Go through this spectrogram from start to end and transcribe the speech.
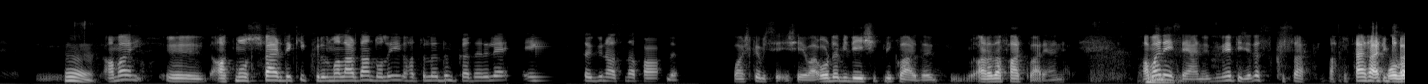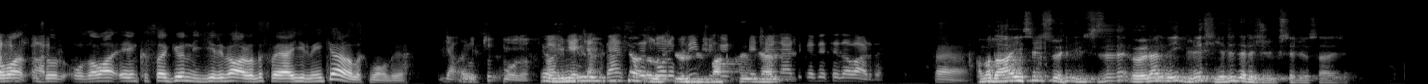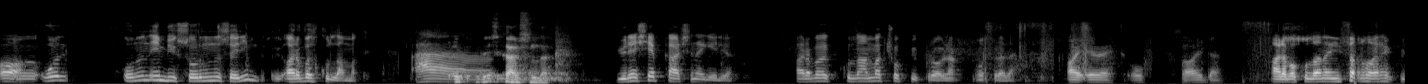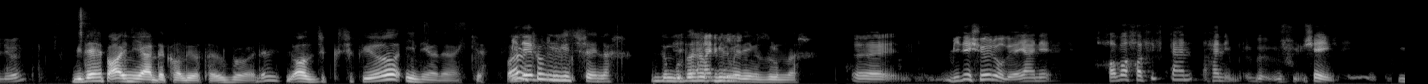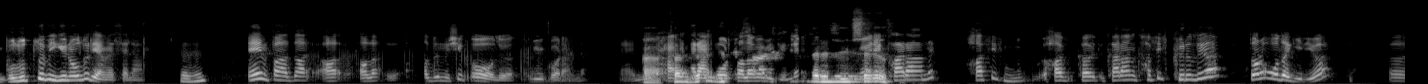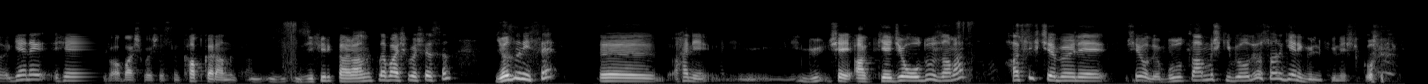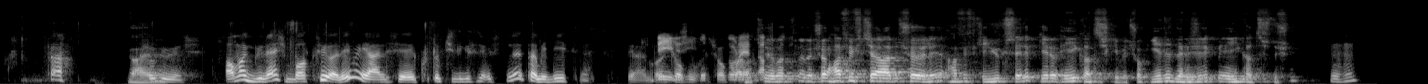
Hı. Ama e, atmosferdeki kırılmalardan dolayı hatırladığım kadarıyla en kısa gün aslında farklı. Başka bir şey var. Orada bir değişiklik vardı. Arada fark var yani. Ama Hmm. neyse yani neticede kısa. Her O zaman kısa. dur o zaman en kısa gün 20 Aralık veya 22 Aralık mı oluyor? Ya unuttuk mu onu? Ya, Ha, 20 geçen, ben size sonra bulayım çünkü geçenlerde gazetede vardı. He. Ama daha iyisini söyleyeyim size. Öğlenleyin güneş 7 derece yükseliyor sadece. O. O, onun en büyük sorununu söyleyeyim. Araba kullanmak. Ha. Güneş karşında. Güneş hep karşına geliyor. Araba kullanmak çok büyük problem o sırada. Ay evet. Of sahiden. Araba kullanan insan olarak biliyorum. Bir de hep aynı yerde kalıyor tabii böyle. Azıcık çıkıyor, iniyor demek ki. Var de- çok ilginç şeyler. Bizim burada hep Hani bu- bilmediğimiz durumlar. Ee, bir de şöyle oluyor yani hava hafiften hani şey bulutlu bir gün olur ya mesela. Hı hı. En fazla al- al- aldığın ışık o oluyor büyük oranda. Yani Ha, her, tabii her- canım. ortalama bir günde. 7 derece Böyle yükseliyor. karanlık hafif haf- karanlık hafif kırılıyor sonra o da gidiyor. Ee, gene şey baş başasın kapkaranlık z- zifiri karanlıkla baş başasın. Yazın ise e, hani şey ak- gece olduğu zaman hafifçe böyle şey oluyor bulutlanmış gibi oluyor sonra gene güllük güneşlik oluyor. Vay Çok be. ilginç. Ama güneş batıyor değil mi? Yani şey kutup çizgisinin üstünde tabii değilsiniz. Yani böyle Değiliz. çok çok Oraya- fazla. Batıyor batıyor şu an hafifçe abi şöyle hafifçe yükselip geri eğik atış gibi. Çok 7 derecelik bir eğik atış düşün. Hı hı.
